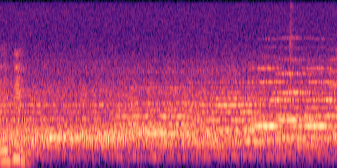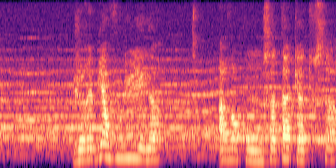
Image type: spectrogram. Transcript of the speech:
Mhm. J'aurais bien voulu, les gars, avant qu'on s'attaque à tout ça,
